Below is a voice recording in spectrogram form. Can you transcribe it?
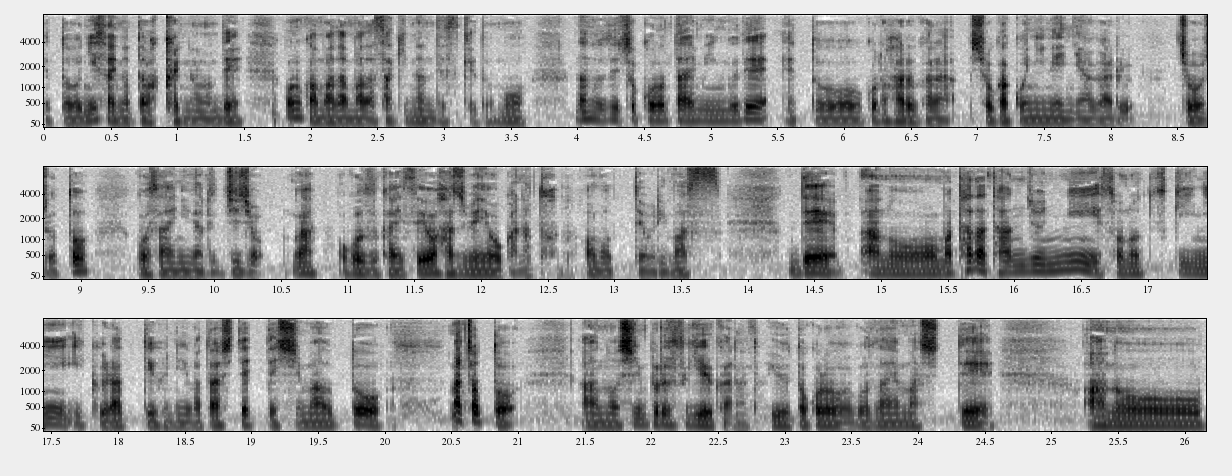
えっと、2歳になったばっかりなのでこの子はまだまだ先なんですけどもなのでちょっとこのタイミングで、えっと、この春から小学校2年に上がる長女と5歳になる次女がお小遣い制を始めようかなと思っております。で、あの、まあ、ただ単純にその月にいくらっていうふうに渡してってしまうと、まあ、ちょっとあのシンプルすぎるかなというところがございまして、あの、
